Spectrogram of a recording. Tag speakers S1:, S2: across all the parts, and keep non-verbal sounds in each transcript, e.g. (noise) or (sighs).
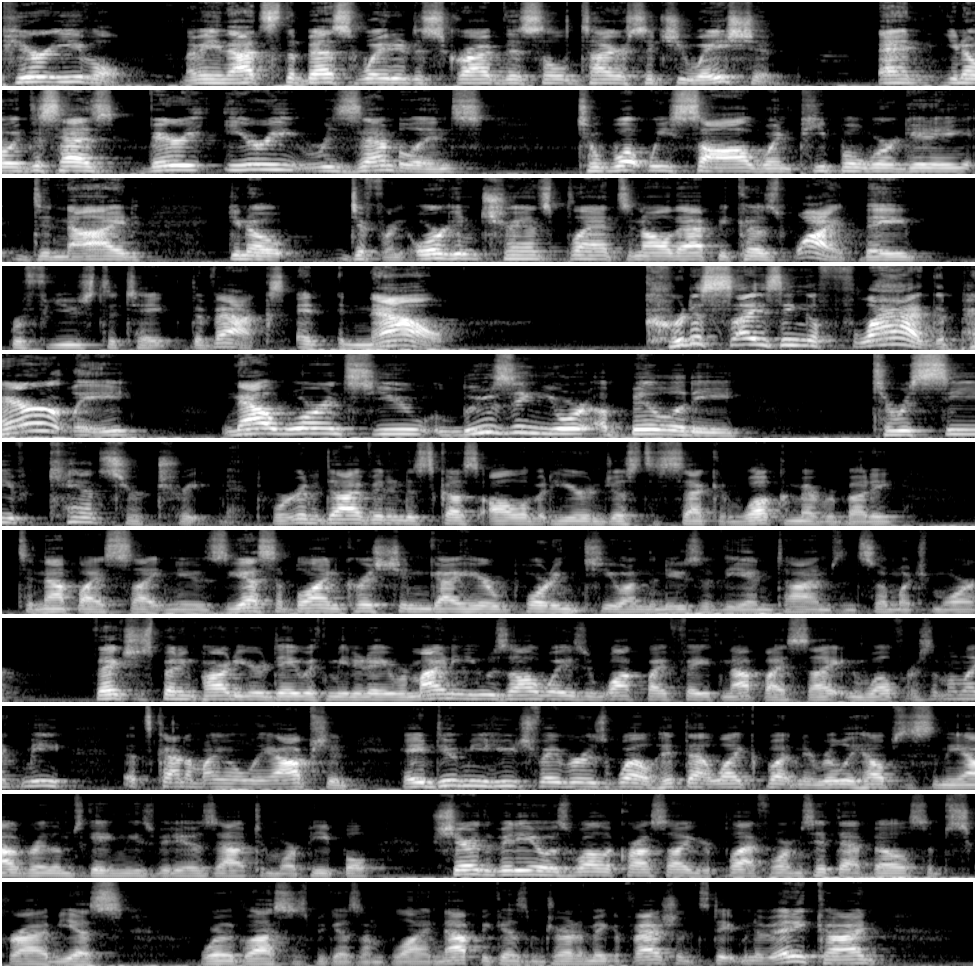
S1: pure evil. I mean, that's the best way to describe this whole entire situation. And, you know, this has very eerie resemblance to what we saw when people were getting denied, you know, different organ transplants and all that because why? They refused to take the vax. And, and now, criticizing a flag apparently now warrants you losing your ability to receive cancer treatment. We're going to dive in and discuss all of it here in just a second. Welcome, everybody, to Not By Sight News. Yes, a blind Christian guy here reporting to you on the news of the end times and so much more. Thanks for spending part of your day with me today, reminding you as always we walk by faith, not by sight. And well, for someone like me, that's kind of my only option. Hey, do me a huge favor as well. Hit that like button, it really helps us in the algorithms getting these videos out to more people. Share the video as well across all your platforms. Hit that bell, subscribe. Yes, wear the glasses because I'm blind, not because I'm trying to make a fashion statement of any kind.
